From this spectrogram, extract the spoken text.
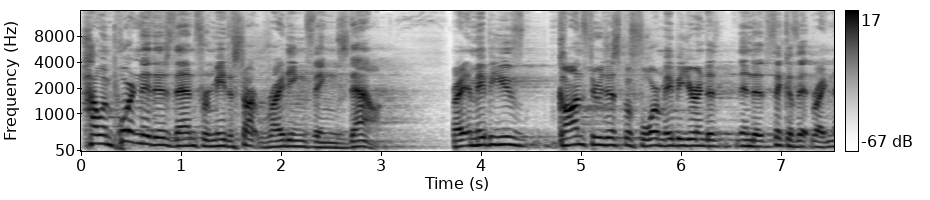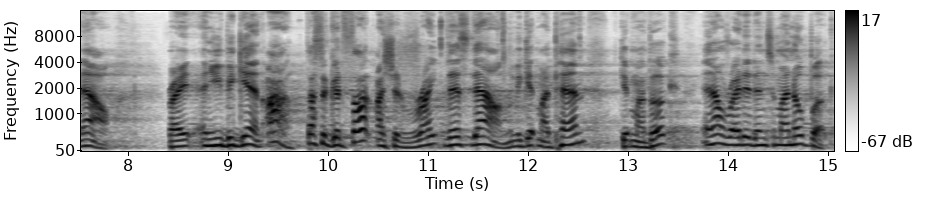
how important it is then for me to start writing things down, right? And maybe you've gone through this before, maybe you're in the, in the thick of it right now, right? And you begin, ah, that's a good thought, I should write this down. Let me get my pen, get my book, and I'll write it into my notebook.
